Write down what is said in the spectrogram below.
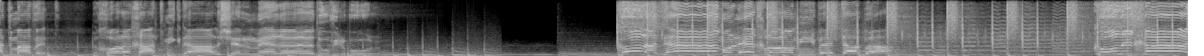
עד מוות בכל אחת מגדל של מרד ובלבול. כל אדם הולך לו מבית אבא. כל אחד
